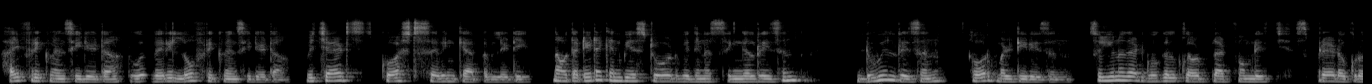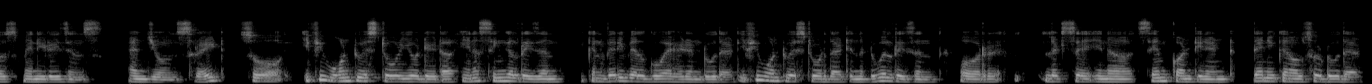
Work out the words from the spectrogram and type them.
high frequency data to a very low frequency data, which adds cost saving capability. Now the data can be stored within a single region, dual region or multi-region. So you know that Google Cloud Platform is spread across many regions and zones, right? So if you want to store your data in a single region, you can very well go ahead and do that. If you want to store that in the dual region or let's say in a same continent, then you can also do that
